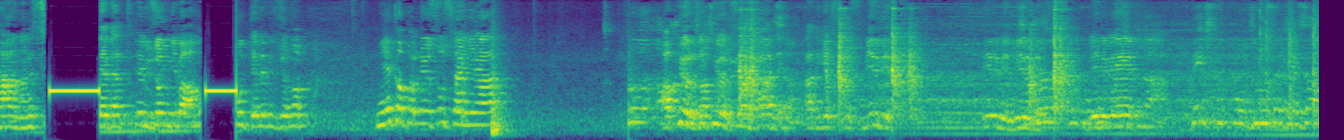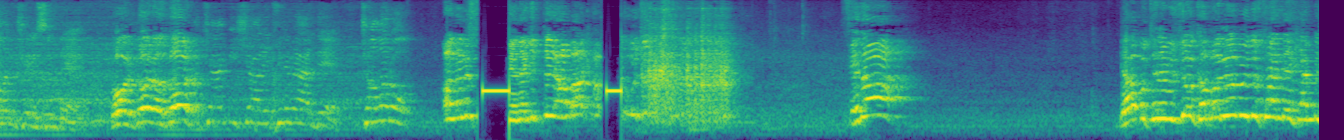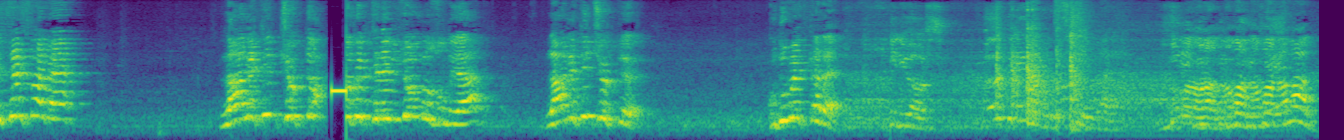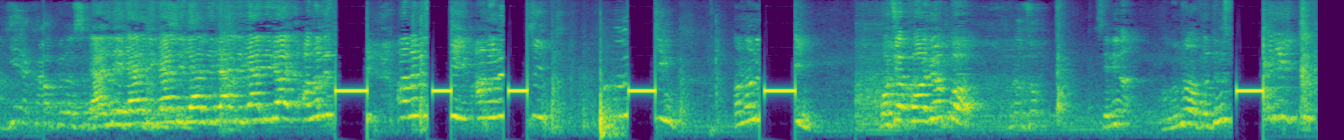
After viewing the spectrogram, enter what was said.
Tamam hani s*** ben televizyon gibi ama bu televizyonu. Niye kapanıyorsun sen ya? Atıyoruz atıyoruz hadi hadi. Geçiyoruz 1-1. 1-1 1-1. 1-1. 5 futbolcumuz da ceza alan içerisinde. Gol gol gol. Hakem işaretini verdi. Çalhanoğlu Ananı s*** yine gitti ya bak. Seda! Ya bu televizyon kapanıyor muydu sendeyken? Bir ses var be! Lanetin çöktü. A**lık televizyon bozuldu ya. Lanetin çöktü. Kudumet kare. gidiyor. Yine Aman, aman, aman, aman. Geldi geldi geldi geldi geldi geldi geldi. Ananı s**eyim. Ananı s**eyim. Ananı s**eyim. Ananı s**eyim. Ananı s**eyim. Hoca faul yok mu? Senin ananı avladığını s*** Nereye gittin?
